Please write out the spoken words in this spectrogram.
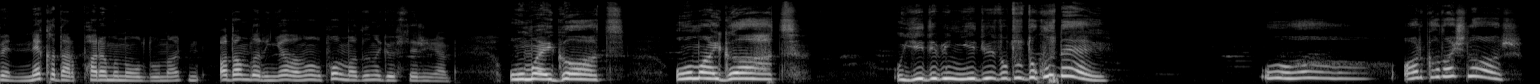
ve ne kadar paramın olduğuna, adamların yalan olup olmadığını göstereceğim. Oh my god. Oh my god. O 7739 ne? Oha. Arkadaşlar.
